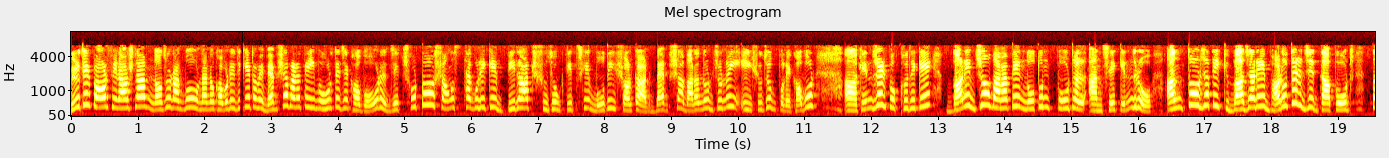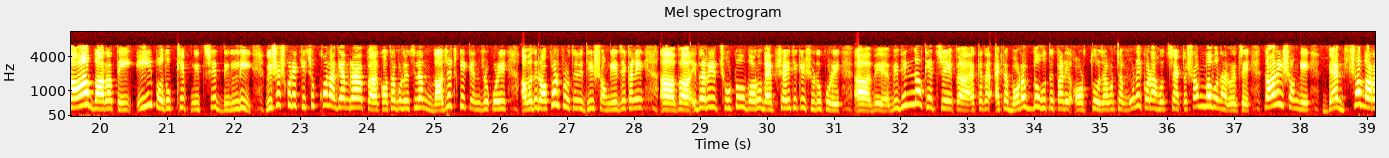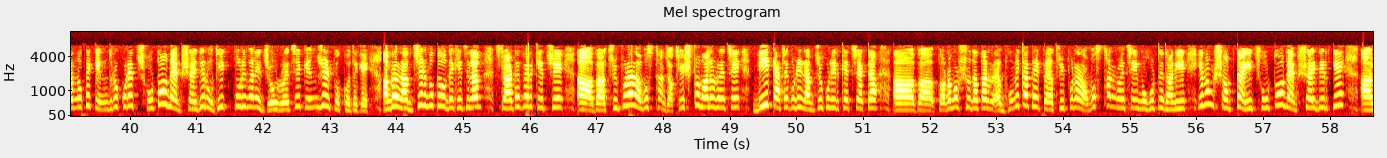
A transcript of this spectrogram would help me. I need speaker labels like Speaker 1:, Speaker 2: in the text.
Speaker 1: বিরতির পর ফিরে আসলাম। নজর রাখব অন্যান্য খবরের দিকে। তবে ব্যবসা বাড়াতে এই মুহূর্তে যে খবর, যে ছোট সংস্থাগুলিকে বিরাট সুযোগ দিচ্ছে মোদী সরকার, ব্যবসা বাড়ানোর জন্যই এই সুযোগ বলে খবর। কেন্দ্রের পক্ষ থেকে বাণিজ্য বাড়াতে নতুন পোর্টাল আনছে কেন্দ্র। আন্তর্জাতিক বাজারে ভারতের যে দাপট, তা বাড়াতে এই পদক্ষেপ নিচ্ছে দিল্লি। বিশেষ করে কিছুক্ষণ আগে আমরা কথা বলেছিলাম, বাজেটকে কেন্দ্র করে আমাদের অপর প্রতিনিধির সঙ্গে, যেখানে এবারে ছোট ব্যবসায়ী থেকে শুরু করে বিভিন্ন ক্ষেত্রে একটা বরাদ্দ হতে পারে অর্থ, যেমনটা মনে করা হচ্ছে, একটা সম্ভাবনা রয়েছে। তারই সঙ্গে ব্যবসা বাড়ানোকে কেন্দ্র করে ছোট ব্যবসায়ীদের অধিক পরিমাণে জোর রয়েছে কেন্দ্রের পক্ষ থেকে। আমরা রাজ্যের বুকেও দেখেছিলাম স্টার্ট এর ক্ষেত্রে ত্রিপুরার অবস্থান যথেষ্ট ভালো রয়েছে। বি ক্যাটাগরি রাজ্যগুলির ক্ষেত্রে একটা পরামর্শদাতার ভূমিকাতে ত্রিপুরার অবস্থান রয়েছে এই মুহূর্তে দাঁড়িয়ে। এবং সবটাই ছোট ব্যবসায়ীদেরকে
